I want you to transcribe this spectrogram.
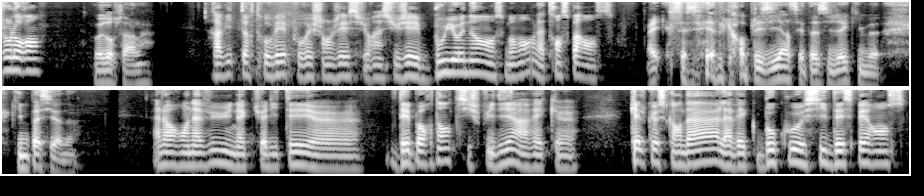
Bonjour Laurent. Bonjour Charles. Ravi de te retrouver pour échanger sur un sujet bouillonnant en ce moment, la transparence. Oui, c'est avec grand plaisir, c'est un sujet qui me, qui me passionne. Alors on a vu une actualité euh, débordante, si je puis dire, avec euh, quelques scandales, avec beaucoup aussi d'espérance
